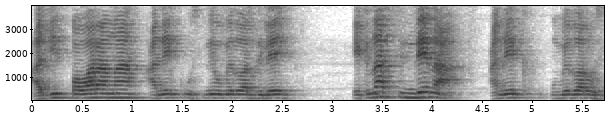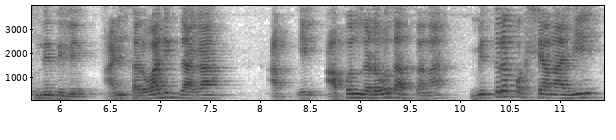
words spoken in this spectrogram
अजित पवारांना अनेक उसने उमेदवार दिले. एकनाथ शिंदेना अनेक उमेदवार उसने दिले. आणि सर्वाधिक जागा आप- आपण लढवत असताना मित्र पक्षांनाही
